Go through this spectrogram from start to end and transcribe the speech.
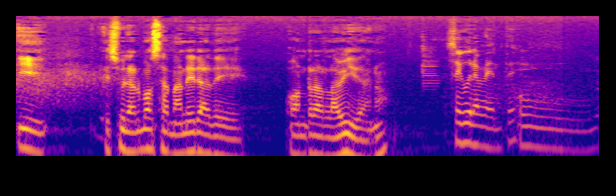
Y es una hermosa manera de honrar la vida, ¿no? Seguramente. No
